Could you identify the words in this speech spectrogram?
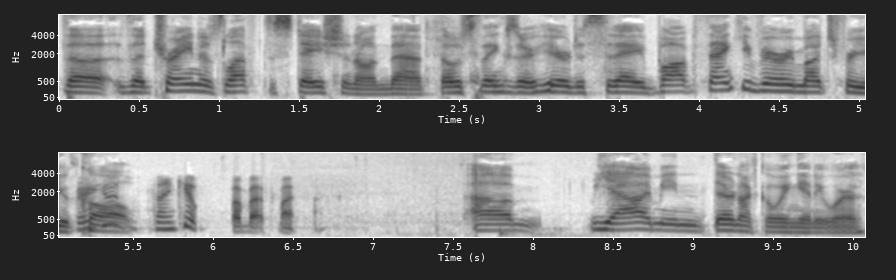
the the train has left the station on that. Those things are here to stay. Bob, thank you very much for your very call. Good. Thank you. Bye bye. Um, yeah, I mean, they're not going anywhere.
